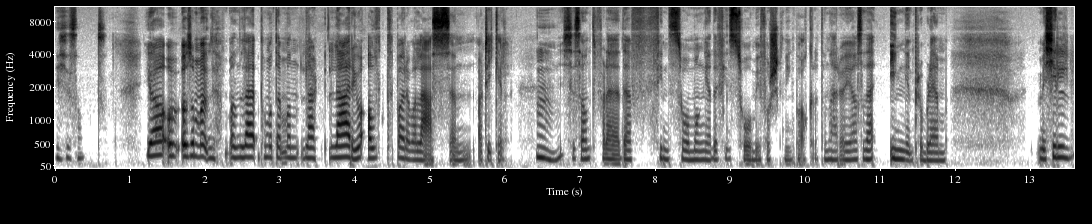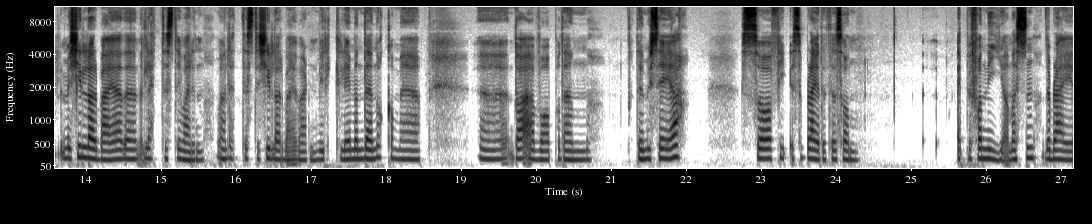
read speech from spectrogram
Ikke sant. Ja, og, og så man, man, lær, måte, man lær, lærer jo alt bare av å lese en artikkel. Mm. Ikke sant? For det, det finnes så mange, det finnes så mye forskning på akkurat denne øya, så det er ingen problem. Med, kild, med kildearbeidet, det er det letteste i verden. Det letteste kildearbeidet i verden, virkelig. Men det er noe med uh, Da jeg var på den, det museet, så, så blei det til sånn epifania, nesten. Det blei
